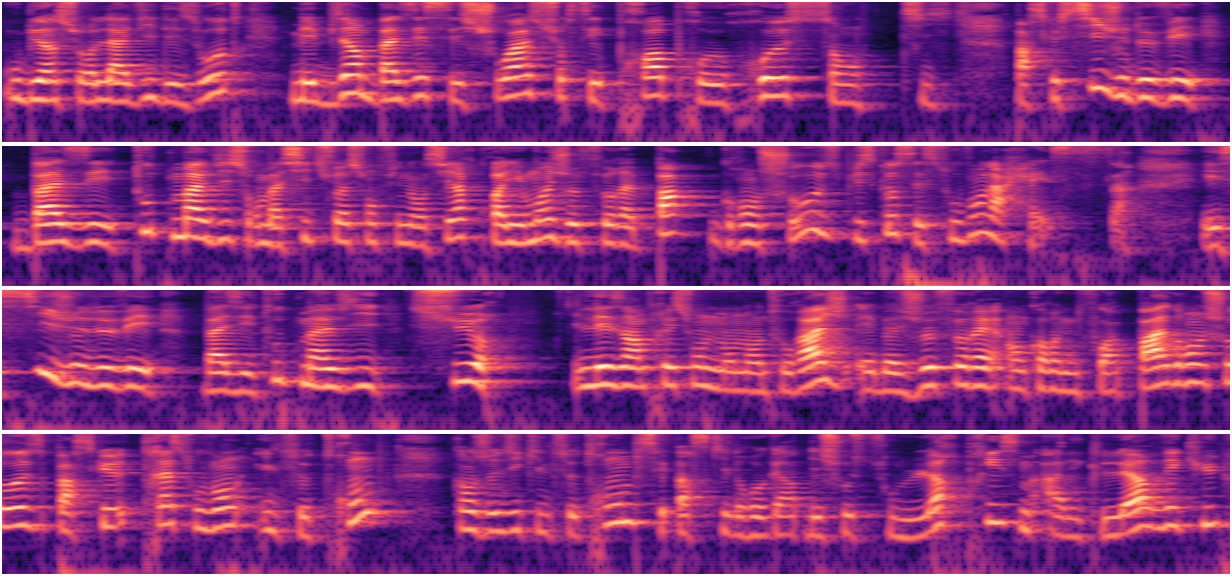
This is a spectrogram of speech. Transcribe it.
ou bien sur l'avis des autres, mais bien baser ses choix sur ses propres ressentis. Parce que si je devais baser toute ma vie sur ma situation financière, croyez-moi, je ne ferais pas grand-chose puisque c'est souvent la hesse. Et si je devais baser toute ma vie sur les impressions de mon entourage, et eh ben, je ferai encore une fois pas grand chose parce que très souvent ils se trompent. Quand je dis qu'ils se trompent, c'est parce qu'ils regardent les choses sous leur prisme, avec leur vécu,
